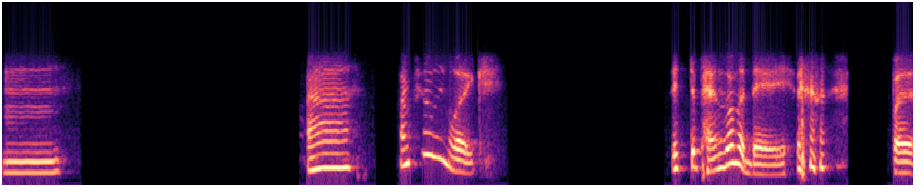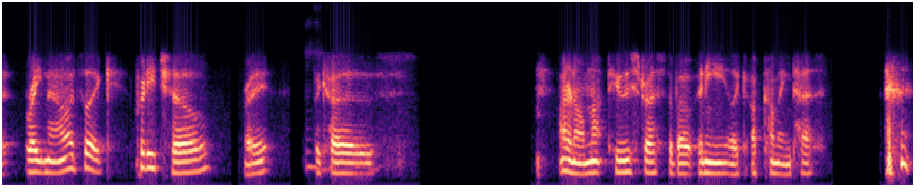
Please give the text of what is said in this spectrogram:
Mm, uh, I'm feeling like it depends on the day. but right now it's like pretty chill, right? Mm-hmm. Because I don't know, I'm not too stressed about any like upcoming tests.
